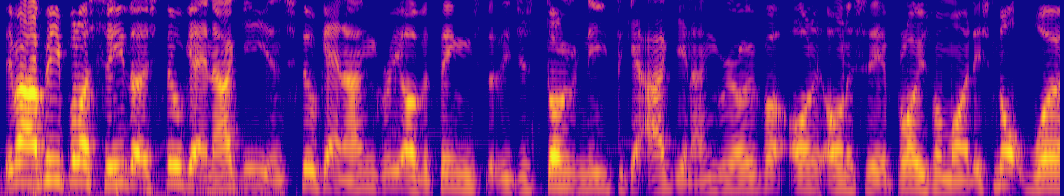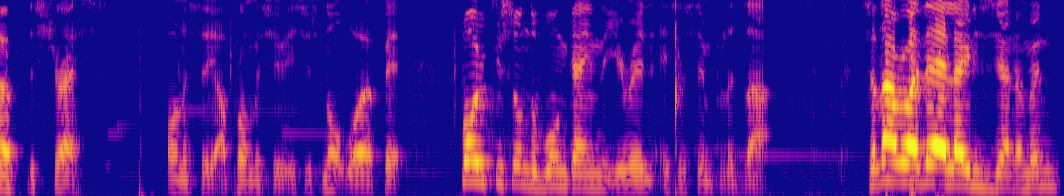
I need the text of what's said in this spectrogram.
The amount of people I see that are still getting aggy and still getting angry over things that they just don't need to get aggy and angry over, honestly, it blows my mind. It's not worth the stress. Honestly, I promise you, it's just not worth it. Focus on the one game that you're in. It's as simple as that. So that right there, ladies and gentlemen,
